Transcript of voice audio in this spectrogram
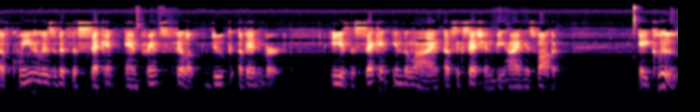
of Queen Elizabeth II and Prince Philip, Duke of Edinburgh. He is the second in the line of succession behind his father. A clue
